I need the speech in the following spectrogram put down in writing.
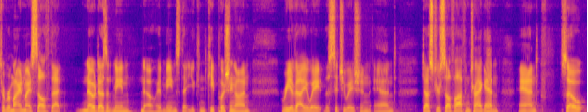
to remind myself that no doesn't mean no. It means that you can keep pushing on, reevaluate the situation, and dust yourself off and try again. And so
